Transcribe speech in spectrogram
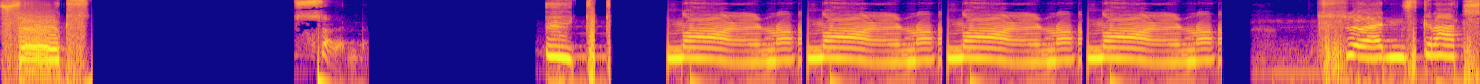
six, seven, eight, nine, nine, nine, nine, ten. Scratch.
